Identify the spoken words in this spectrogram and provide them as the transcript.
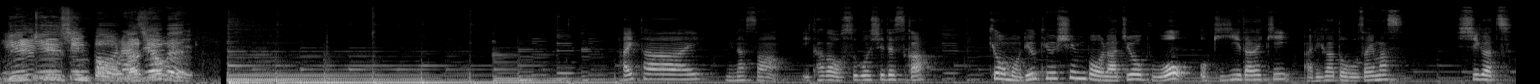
琉球新報ラジオ部。はいたい。皆さんいかがお過ごしですか？今日も琉球新報ラジオ部をお聞きいただきありがとうございます。4月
